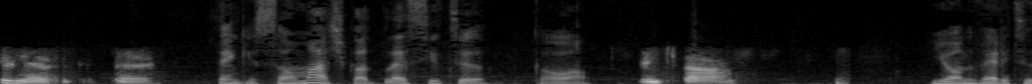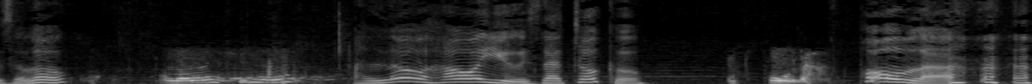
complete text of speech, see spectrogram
you. Have a good day. Thank you so much. God bless you too. Go on. Thank you. You're on Veritas. Hello. Hello, Sheila. Hello. How are you? Is that Toko? It's Paula. Paula.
